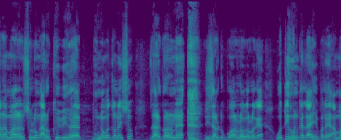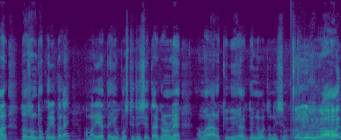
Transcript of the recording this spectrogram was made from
আৰু আমাৰ চুলুং আৰক্ষী বিষয়াক ধন্যবাদ জনাইছোঁ যাৰ কাৰণে ৰিজাল্টটো পোৱাৰ লগে লগে অতি সোনকালে আহি পেলাই আমাৰ তদন্ত কৰি পেলাই আমাৰ ইয়াত আহি উপস্থিত হৈছে। তাৰ কাৰণে আমাৰ আৰক্ষী বিষয়াক ধন্যবাদ জনাইছোঁ। মোৰ ল'ৰা হয়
